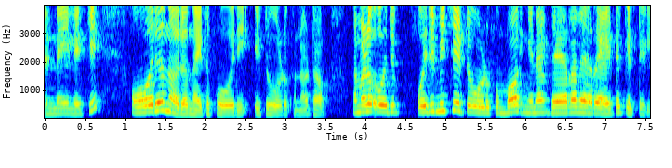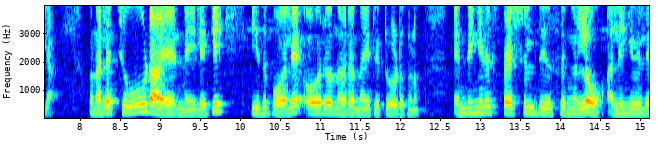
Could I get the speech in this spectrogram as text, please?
എണ്ണയിലേക്ക് ഓരോന്നോരോന്നായിട്ട് കോരി ഇട്ട് കൊടുക്കണം കേട്ടോ. നമ്മൾ ഒരു ഒരുമിച്ച് ഇട്ട് കൊടുക്കുമ്പോൾ ഇങ്ങനെ വേറെ വേറെ ആയിട്ട് കിട്ടില്ല. അപ്പോൾ നല്ല ചൂടായ എണ്ണയിലേക്ക് ഇതുപോലെ ഓരോന്നോരോന്നായിട്ട് ഇട്ട് കൊടുക്കണം. എന്തെങ്കിലും സ്പെഷ്യൽ ദിവസങ്ങളിലോ അല്ലെങ്കിൽ വല്ല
